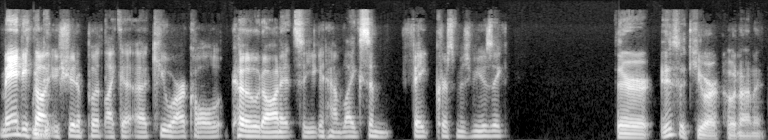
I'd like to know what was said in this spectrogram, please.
Mandy thought did- you should have put like a, a QR code code on it so you can have like some fake Christmas music. There is a QR code on it.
